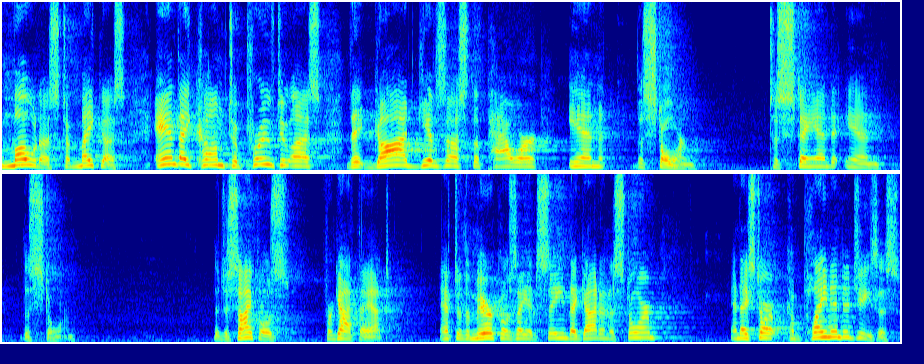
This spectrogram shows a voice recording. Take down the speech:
mold us, to make us. And they come to prove to us that God gives us the power in the storm to stand in the storm. The disciples forgot that. After the miracles they had seen, they got in a storm and they start complaining to Jesus,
